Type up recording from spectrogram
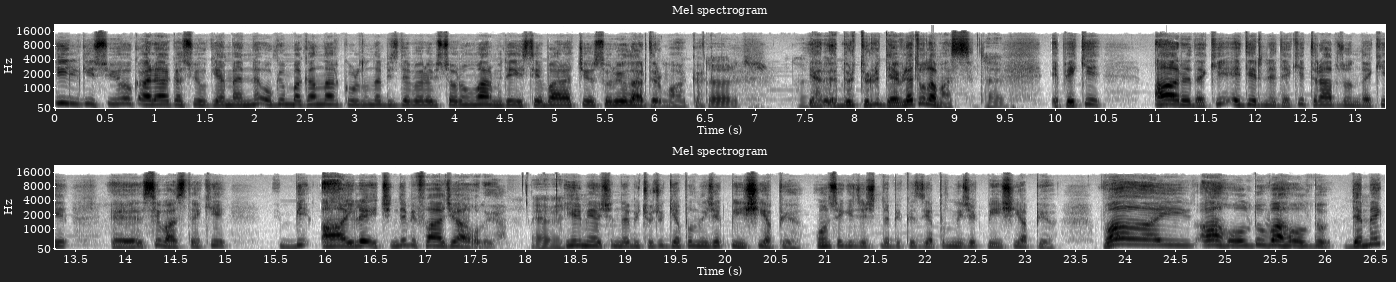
ilgisi yok, alakası yok Yemen'le. O gün Bakanlar Kurulu'nda bizde böyle bir sorun var mı diye istihbaratçıya soruyorlardır muhakkak. Doğrudur. Yani öbür türlü devlet olamazsın. Tabii. E peki Ağrı'daki, Edirne'deki, Trabzon'daki, e, Sivas'taki bir aile içinde bir facia oluyor. Evet. 20 yaşında bir çocuk yapılmayacak bir işi yapıyor. 18 yaşında bir kız yapılmayacak bir işi yapıyor. Vay ah oldu vah oldu demek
